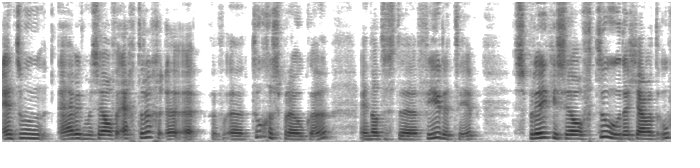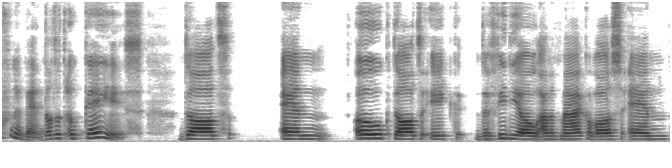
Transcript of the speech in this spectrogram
En toen heb ik mezelf echt terug uh, uh, toegesproken. En dat is de vierde tip. Spreek jezelf toe dat je aan het oefenen bent. Dat het oké is. Dat. En ook dat ik de video aan het maken was. En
